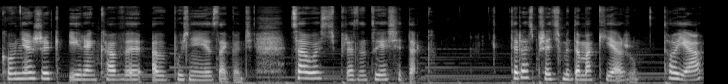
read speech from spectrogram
kołnierzyk i rękawy, aby później je zagiąć. Całość prezentuje się tak. Teraz przejdźmy do makijażu. To ja.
